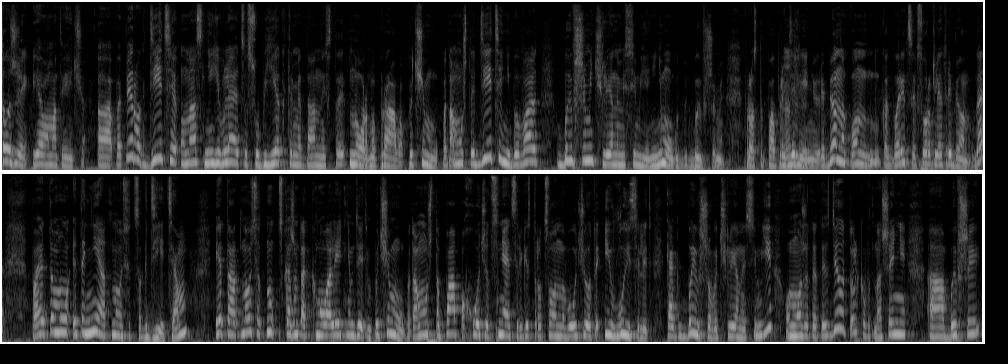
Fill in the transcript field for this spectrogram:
Тоже я вам отвечу. А, во-первых, дети у нас не являются субъектами данной нормы права. Почему? Потому что дети не бывают бывшими членами семьи. Они не могут быть бывшими просто по определению. Угу. Ребенок, он, как говорится, и в 40 лет ребенок. Да? Поэтому это не относится к детям. Это относится, ну, скажем так, к малолетним детям. Почему? Потому что папа хочет снять с регистрационного учета и выселить как бывшего члена семьи. Он может это сделать только в отношении а, бывшей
